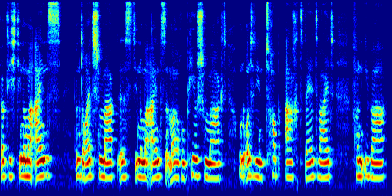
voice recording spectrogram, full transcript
wirklich die Nummer eins im deutschen Markt ist, die Nummer eins im europäischen Markt und unter den Top 8 weltweit von über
